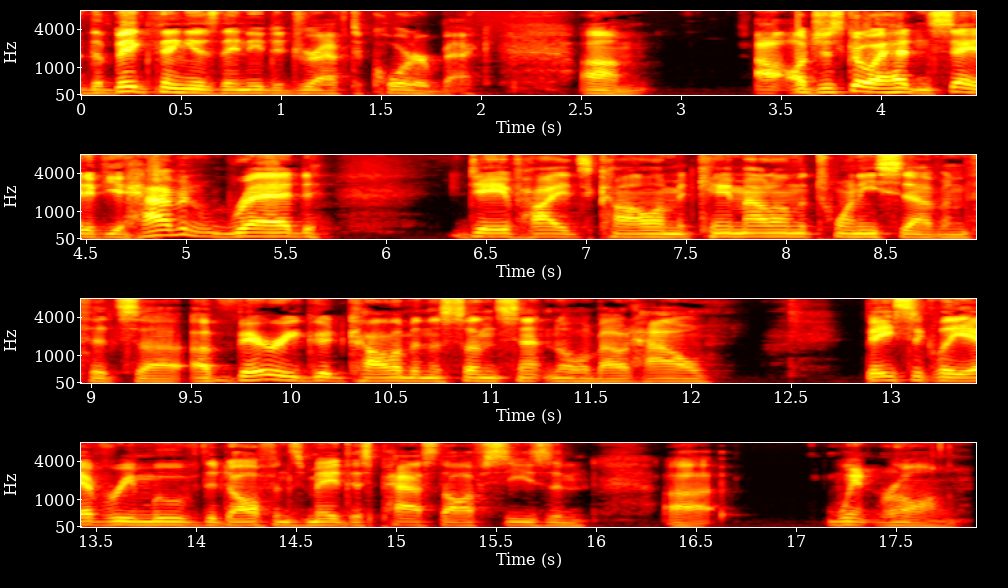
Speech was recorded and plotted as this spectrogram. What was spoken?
the big thing is they need to draft a quarterback. Um, I'll just go ahead and say it. If you haven't read Dave Hyde's column, it came out on the 27th. It's a, a very good column in the Sun Sentinel about how basically every move the Dolphins made this past offseason uh, went wrong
